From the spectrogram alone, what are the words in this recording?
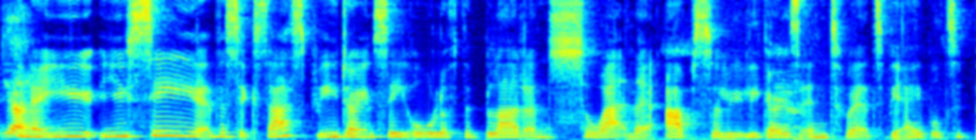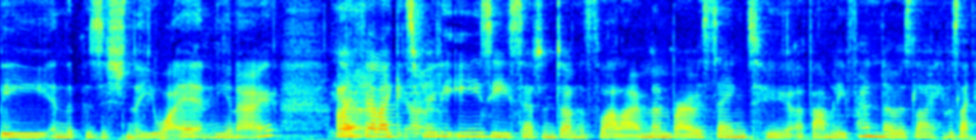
yeah. you know, you you see the success, but you don't see all of the blood and sweat that absolutely goes yeah. into it to be able to be in the position that you are in. You know, and yeah. I feel like it's really easy said and done as well. I remember I was saying to a family friend, I was like, he was like,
